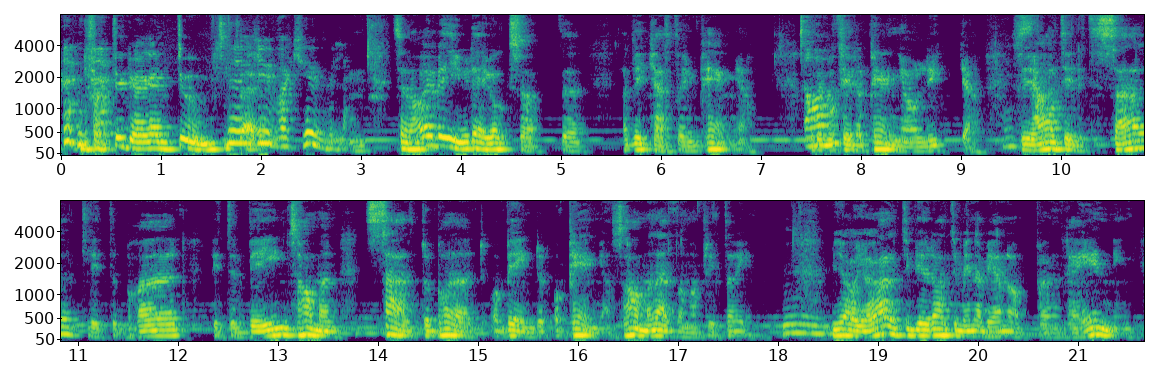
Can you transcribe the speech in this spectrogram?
Folk tycker jag är dum. Men gud vad kul. Sen har vi ju det också att, eh, att vi kastar in pengar. Och det betyder pengar och lycka. Just Så jag har alltid lite salt, lite bröd, lite vin. Så har man salt och bröd och vin och pengar. Så har man allt när man flyttar in. Mm. Jag gör alltid, bjuder alltid mina vänner på en rening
